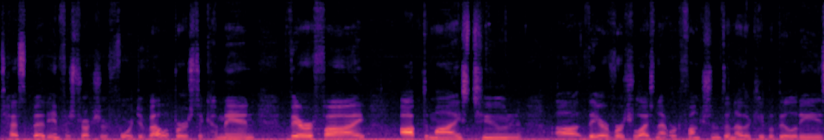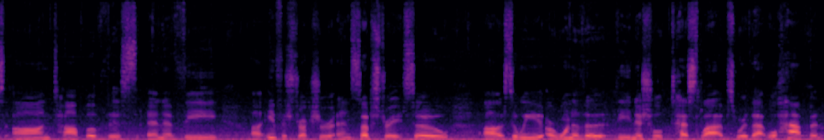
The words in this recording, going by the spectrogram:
testbed infrastructure for developers to come in, verify, optimize, tune uh, their virtualized network functions and other capabilities on top of this NFV uh, infrastructure and substrate. So, uh, so we are one of the, the initial test labs where that will happen.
